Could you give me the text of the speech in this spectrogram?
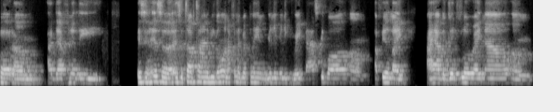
but um, I definitely, it's a, it's a, it's a tough time to be going. I feel like we're playing really, really great basketball. Um, I feel like I have a good flow right now. Um,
